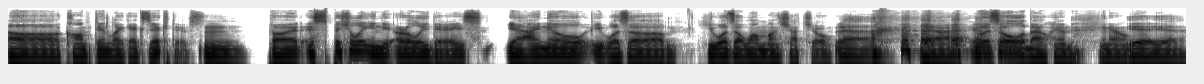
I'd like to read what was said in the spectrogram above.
uh competent like executives. Mm. But especially in the early days, yeah, I know it was a he was a one man shacho. Yeah. Yeah, it was all about him, you know. yeah, yeah.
